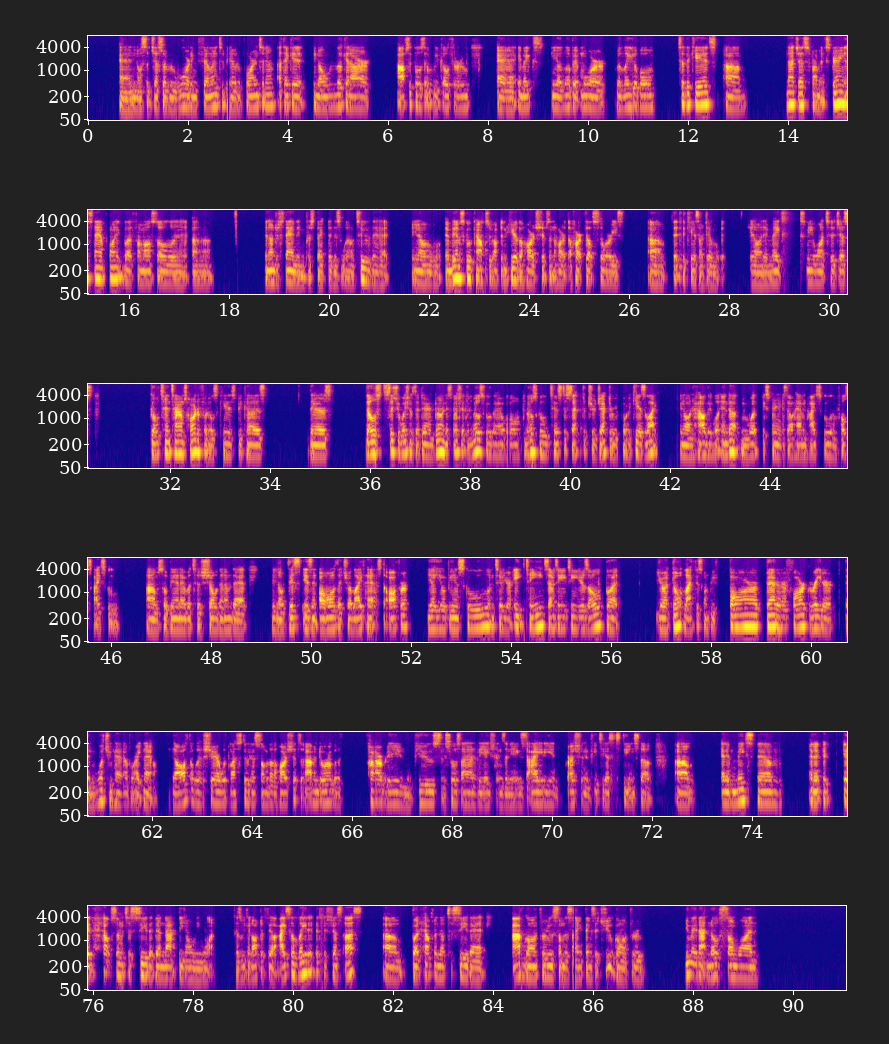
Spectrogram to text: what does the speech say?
and you know it's just a rewarding feeling to be able to pour into them. I think it you know look at our obstacles that we go through and it makes you know a little bit more relatable to the kids um, not just from an experience standpoint but from also an, uh, an understanding perspective as well too that you know and being a school counselor you often hear the hardships and the heart the heartfelt stories um, that the kids are dealing with you know and it makes me want to just go 10 times harder for those kids because there's those situations that they're enduring, especially at the middle school level, middle school tends to set the trajectory for a kid's life, you know, and how they will end up and what experience they'll have in high school and post high school. Um, so being able to show them that, you know, this isn't all that your life has to offer. Yeah, you'll be in school until you're 18, 17, 18 years old, but your adult life is going to be far better, far greater than what you have right now. I often will share with my students some of the hardships that I've endured with poverty and abuse and suicide ideations and the anxiety and depression and PTSD and stuff. Um, and it makes them, and it, it, it helps them to see that they're not the only one because we can often feel isolated, that it's just us. Um, but helping them to see that I've gone through some of the same things that you've gone through. You may not know someone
